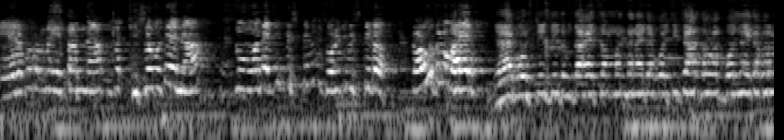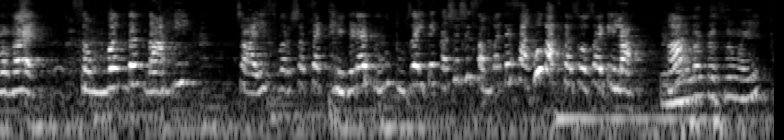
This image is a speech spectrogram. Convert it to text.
एअरपोर्टवर येताना तुझ्या खिशामध्ये आहे ना सोन्याची बिस्किट आणि सोन्याची बिस्किट. काढू सगळं बाहेर. ज्या गोष्टीशी तुमचा काही संबंध नाही त्या गोष्टी चार चौकात बोलणं हे काय बरोबर नाही. संबंध नाही. चाळीस वर्षाचा ठेंगड्या तू तुझा इथे कशाशी संबंध आहे? सांगू का अख्ख्या सोसायटीला हा? तुम्हाला कसं माहीत?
